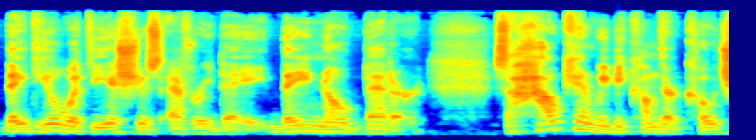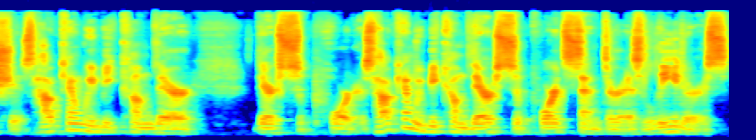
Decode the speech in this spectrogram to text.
they deal with the issues every day. They know better. So how can we become their coaches? How can we become their their supporters? How can we become their support center as leaders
